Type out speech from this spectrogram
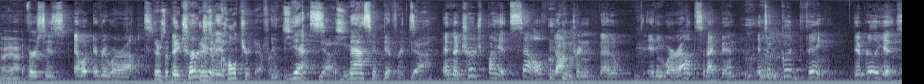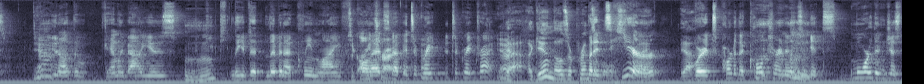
Oh, yeah. versus el- everywhere else. There's a the big church there's a it- culture difference. Yes, Yes. massive difference. Yeah. And the church by itself, doctrine uh, anywhere else that I've been, it's a good thing. It really is. Yeah. You know the family values, live it, living a clean life, a all that tribe. stuff. It's a great, it's a great tribe. Yeah. Yeah. Again, those are principles. But it's here right? Yeah. where it's part of the culture and it's, it's more than just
